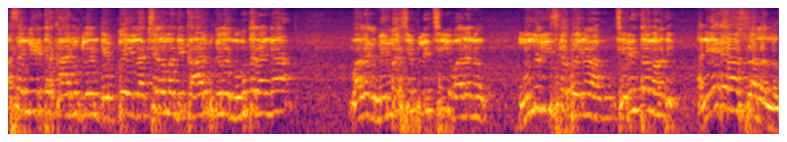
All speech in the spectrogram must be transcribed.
అసంఘటిత కార్మికులను డెబ్బై లక్షల మంది కార్మికులు నూతనంగా వాళ్ళకి మెంబర్షిప్లు ఇచ్చి వాళ్ళను ముందుకు తీసుకుపోయిన చరిత్ర మాది అనేక రాష్ట్రాలలో.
